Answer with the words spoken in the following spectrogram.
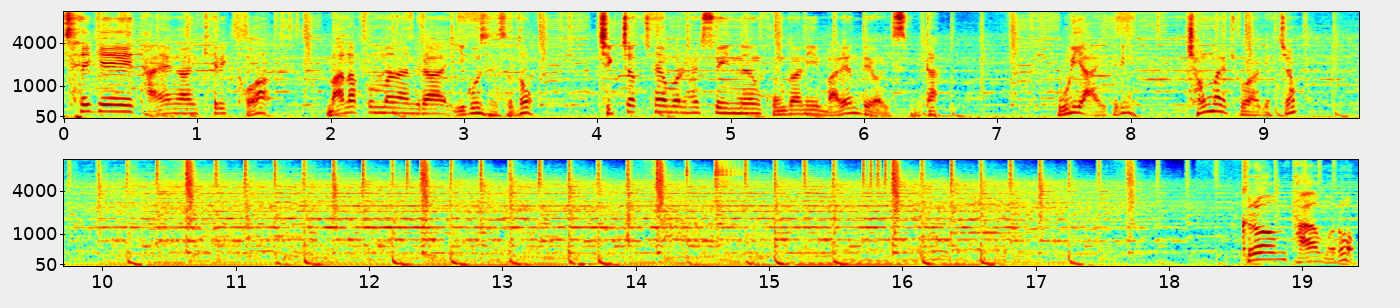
세계의 다양한 캐릭터와 만화뿐만 아니라 이곳에서도 직접 체험을 할 수 있는 공간이 마련되어 있습니다. 우리 아이들이 정말 좋아하겠죠? 그럼 다음으로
